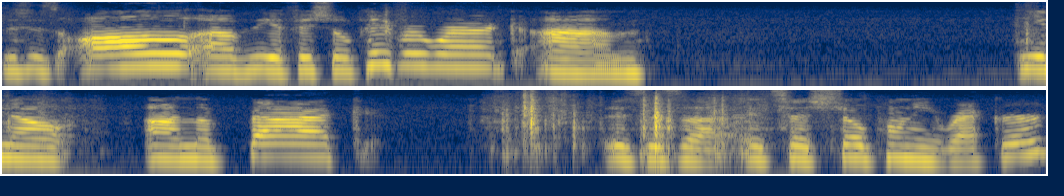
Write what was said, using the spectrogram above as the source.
This is all of the official paperwork. Um, you know, on the back, this is a, it says show pony record.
